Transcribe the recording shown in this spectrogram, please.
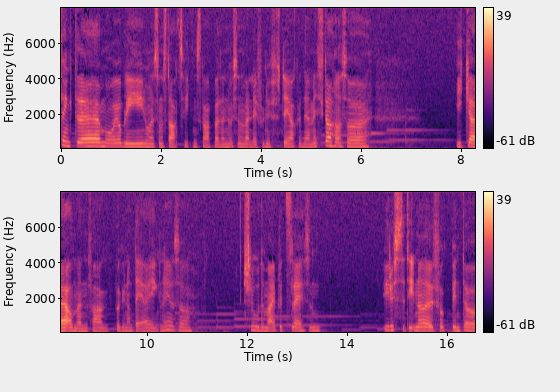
tenkte det må jo bli noe sånn statsvitenskap eller noe sånn veldig fornuftig akademisk, da. Og så gikk jeg allmennfag på grunn av det, egentlig, og så slo det meg plutselig sånn i russetiden, og folk begynte å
